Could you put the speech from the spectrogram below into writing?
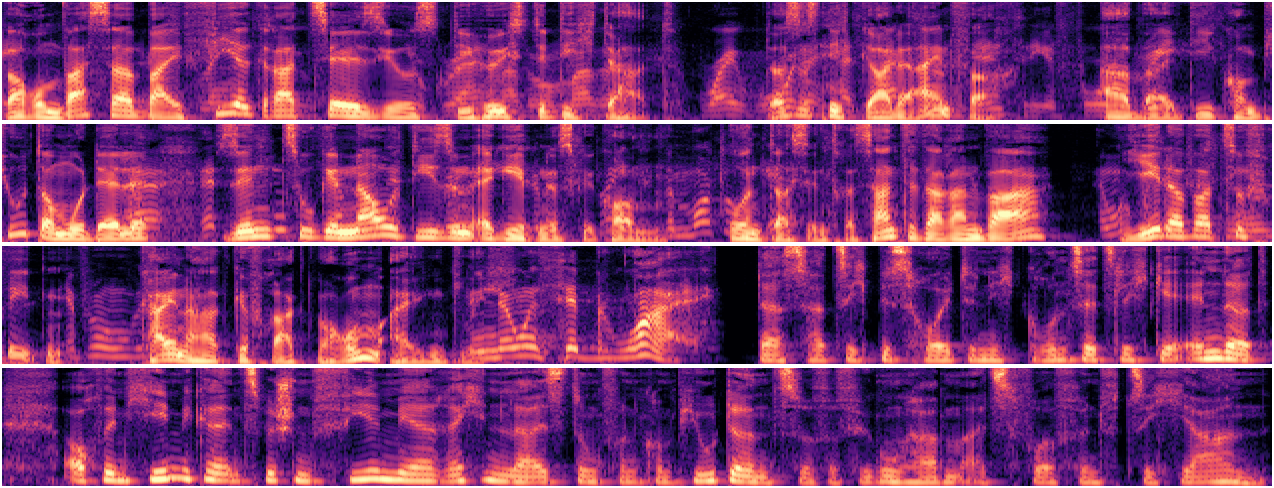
warum Wasser bei 4 Grad Celsius die höchste Dichte hat. Das ist nicht gerade einfach. Aber die Computermodelle sind zu genau diesem Ergebnis gekommen. Und das Interessante daran war, jeder war zufrieden. Keiner hat gefragt, warum eigentlich. Das hat sich bis heute nicht grundsätzlich geändert, auch wenn Chemiker inzwischen viel mehr Rechenleistung von Computern zur Verfügung haben als vor 50 Jahren.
